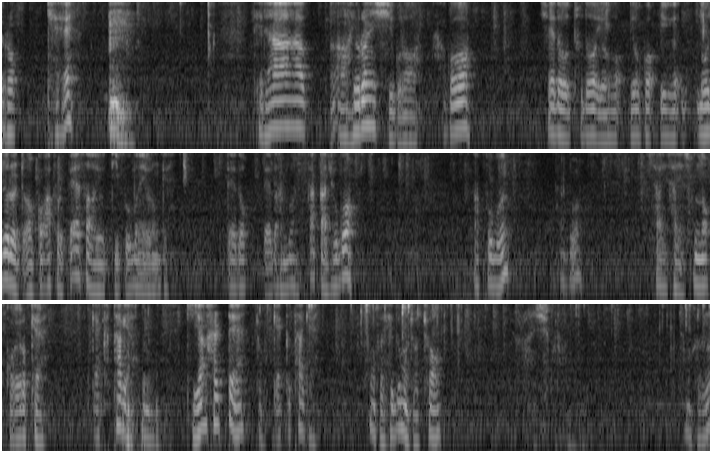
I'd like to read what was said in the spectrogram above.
이렇게 대략 어, 이런 식으로 하고 섀도우 2도 요 요거 이거 노즐을 조금 앞으로 빼서 요 뒷부분에 이런 게 때도 때도 한번 닦아주고 앞부분 하고 사이사이에 손 넣고 이렇게 깨끗하게 좀 기양할 때 좀 깨끗하게 청소해두면 좋죠. 이런 식으로 청소를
